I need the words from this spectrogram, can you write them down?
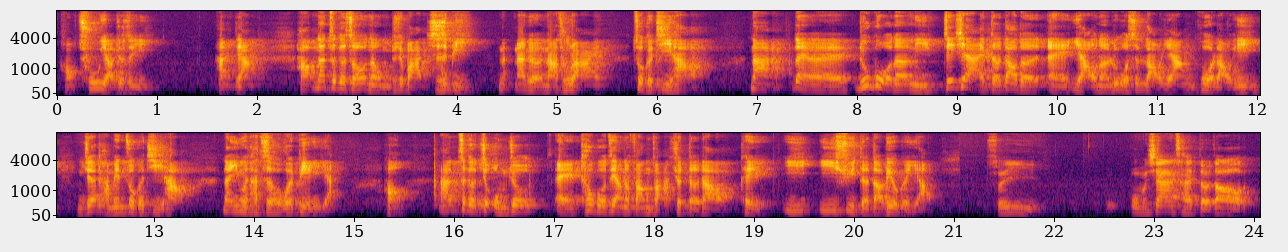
好，初爻就是一，啊，这样，好，那这个时候呢，我们就把纸笔那那个拿出来做个记号。那呃，如果呢，你接下来得到的诶爻呢，如果是老阳或老阴，你就在旁边做个记号。那因为它之后会变爻，好，那这个就我们就诶透过这样的方法，就得到可以依依序得到六个爻。所以我们现在才得到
